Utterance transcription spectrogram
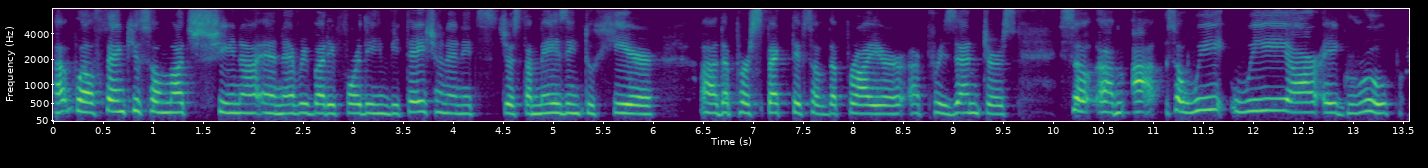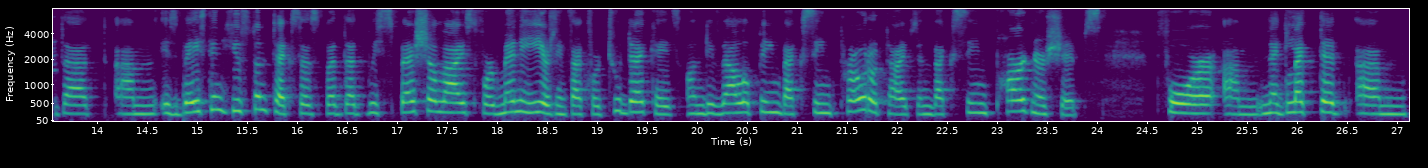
Uh, well, thank you so much, Sheena, and everybody for the invitation. And it's just amazing to hear uh, the perspectives of the prior uh, presenters. So, um, uh, so we we are a group that um, is based in Houston, Texas, but that we specialized for many years, in fact, for two decades, on developing vaccine prototypes and vaccine partnerships for um, neglected um,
